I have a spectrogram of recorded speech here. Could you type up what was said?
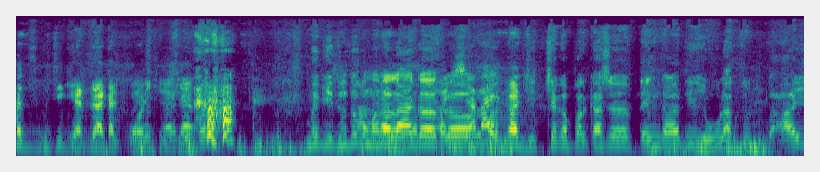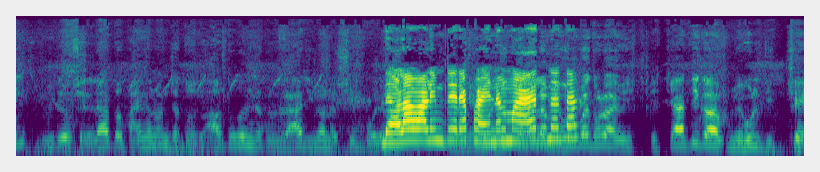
આજ ભૂજી ઘેર જા કાલ પાણી પીશે મેં કીધું હતું કે મને લાગે કે પ્રકાશ જીતશે કે પ્રકાશ ત્રણ દાડાથી એવું લાગતું હતું કે આ વીડિયો છેલ્લા તો ફાઇનલ જતો હતો આવતો તો જતો હતો એટલે આજ એનો નસીબ બોલે. દાડા વાળી તેરે ફાઇનલમાં આયા જ નતા? થોડો ઈચ્છા હતી કે મેહુલ જીતશે.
